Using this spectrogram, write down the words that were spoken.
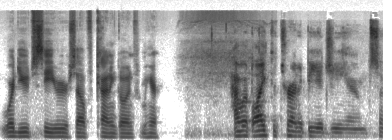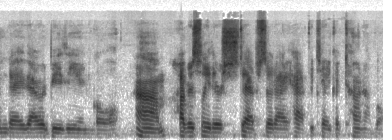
where do you see yourself kind of going from here? I would like to try to be a GM someday. That would be the end goal. Um, obviously, there's steps that I have to take, a ton of them.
